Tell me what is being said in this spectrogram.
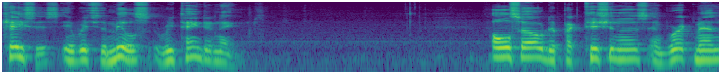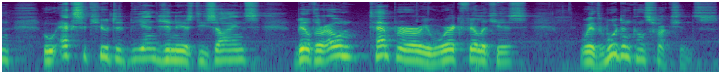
cases in which the mills retained their names. Also, the practitioners and workmen who executed the engineers' designs built their own temporary work villages with wooden constructions.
